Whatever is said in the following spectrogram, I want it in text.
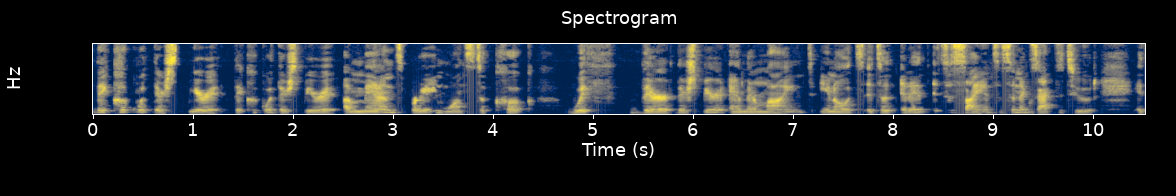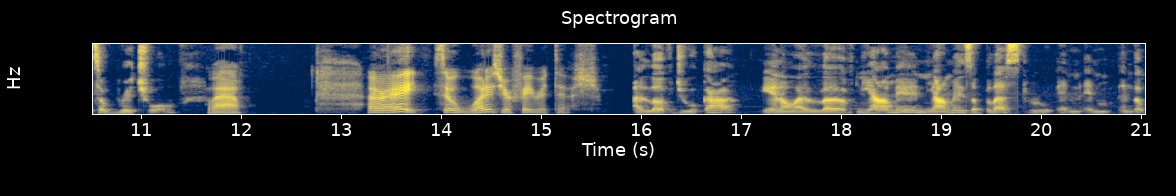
they cook with their spirit. They cook with their spirit. A man's brain wants to cook with their their spirit and their mind you know it's it's a it, it's a science it's an exactitude it's a ritual. Wow. All right so what is your favorite dish? I love yuca you know i love nyame nyame is a blessed root in, in in the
